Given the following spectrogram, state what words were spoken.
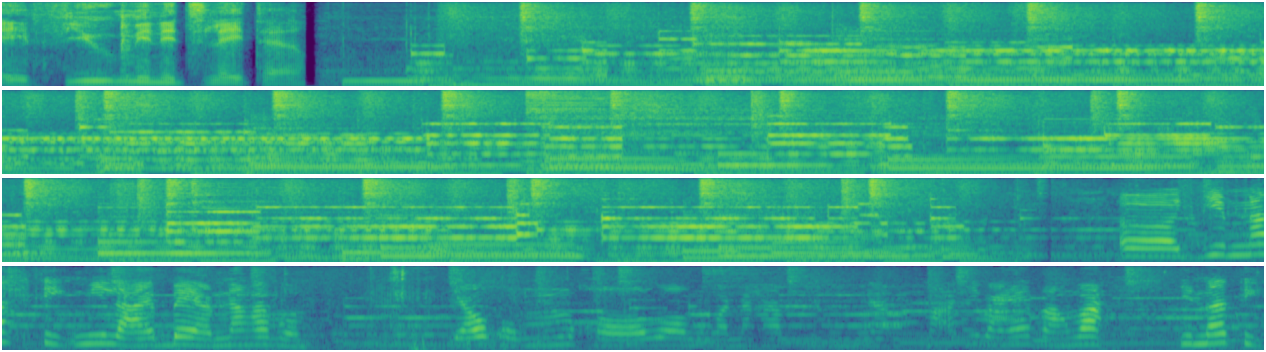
A few minutes later. เอ่อยิมนาสติกมีหลายแบบนะครับผม เดี๋ยวผมขอวอร์มก่อนนะครับจะมาอธิบายให้ฟังว่ายิมนาสติก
